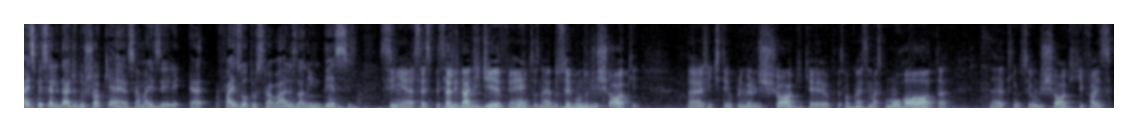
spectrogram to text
a especialidade do choque é essa, mas ele é- faz outros trabalhos além desse? Sim, essa é a especialidade de eventos, né? Do segundo de choque. Né? A gente tem o primeiro de choque, que é, o pessoal conhece mais como rota. Né? Tem o segundo de choque, que faz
